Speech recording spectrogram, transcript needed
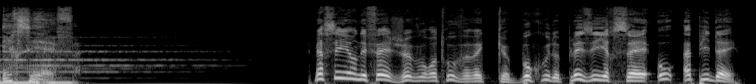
RCF. Merci, en effet, je vous retrouve avec beaucoup de plaisir. C'est au Happy Day.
